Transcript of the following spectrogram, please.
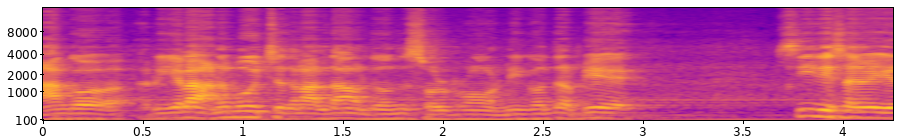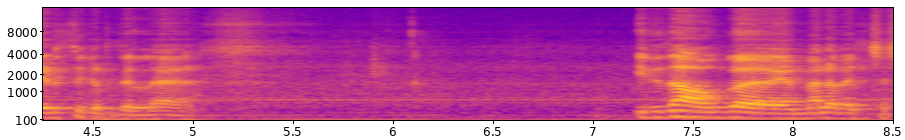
நாங்கள் ரியலாக அனுபவிச்சதுனால தான் வந்து வந்து சொல்கிறோம் நீங்கள் வந்து அப்படியே சீரியஸாகவே எடுத்துக்கிறது இல்லை. இதுதான் அவங்க என் மேலே வச்ச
